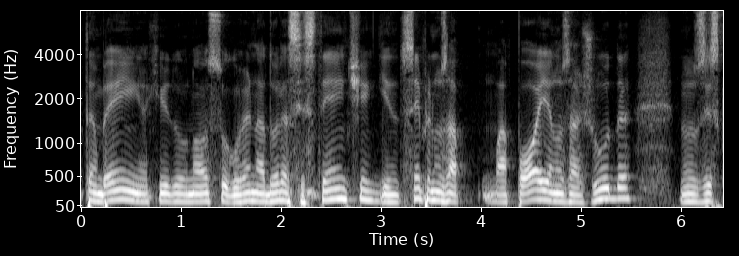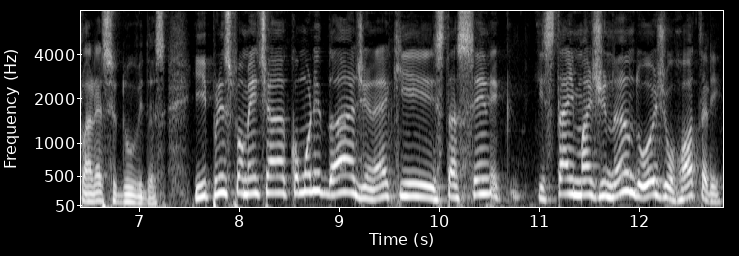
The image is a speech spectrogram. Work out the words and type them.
Também aqui do nosso governador assistente, que sempre nos apoia, nos ajuda, nos esclarece dúvidas. E principalmente a comunidade, né, que está, sem, que está imaginando hoje o Rotary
